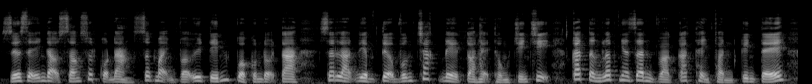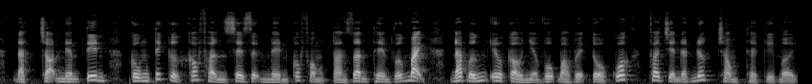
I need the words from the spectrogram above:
dưới sự lãnh đạo sáng suốt của Đảng, sức mạnh và uy tín của quân đội ta sẽ là điểm tựa vững chắc để toàn hệ thống chính trị, các tầng lớp nhân dân và các thành phần kinh tế đặt chọn niềm tin cùng tích cực góp phần xây dựng nền quốc phòng toàn dân thêm vững mạnh, đáp ứng yêu cầu nhiệm vụ bảo vệ Tổ quốc, phát triển đất nước trong thời kỳ mới.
